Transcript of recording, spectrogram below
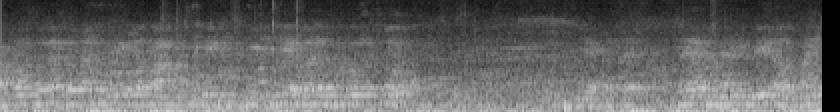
आपण स्वतः स्वतः गरज भागवू शकतो. तयार होणारी वीज पाणी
